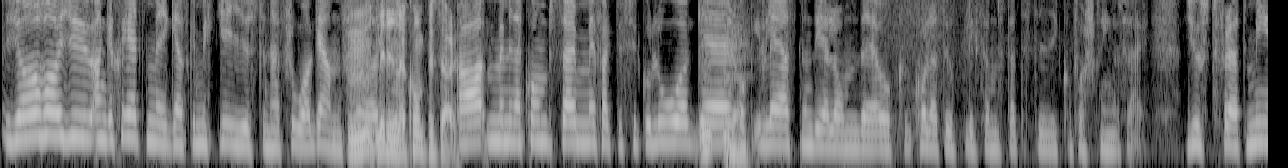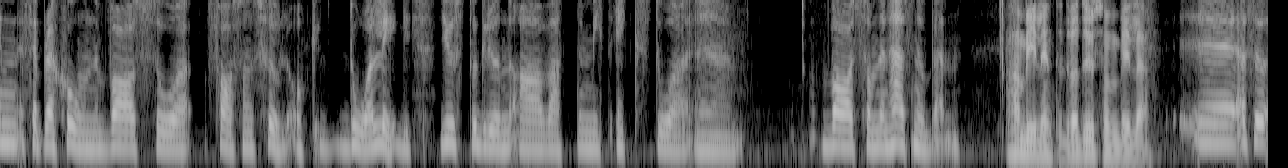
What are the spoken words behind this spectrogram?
Jag har ju engagerat mig ganska mycket i just den här frågan. Mm, med dina just, kompisar? Ja, med mina kompisar, med faktiskt psykologer och läst en del om det och kollat upp liksom statistik och forskning och sådär. Just för att min separation var så fasansfull och dålig. Just på grund av att mitt ex då eh, var som den här snubben. Han ville inte, det var du som ville. Eh, alltså,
